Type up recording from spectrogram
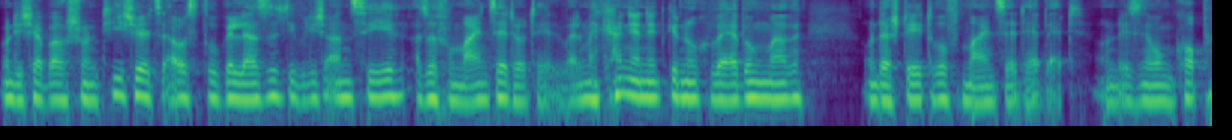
Und ich habe auch schon T-Shirts ausdrucken lassen, die will ich anziehen, also vom Mindset Hotel, weil man kann ja nicht genug Werbung machen. Und da steht drauf Mindset Herbert. Und ist so ein Kopf,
